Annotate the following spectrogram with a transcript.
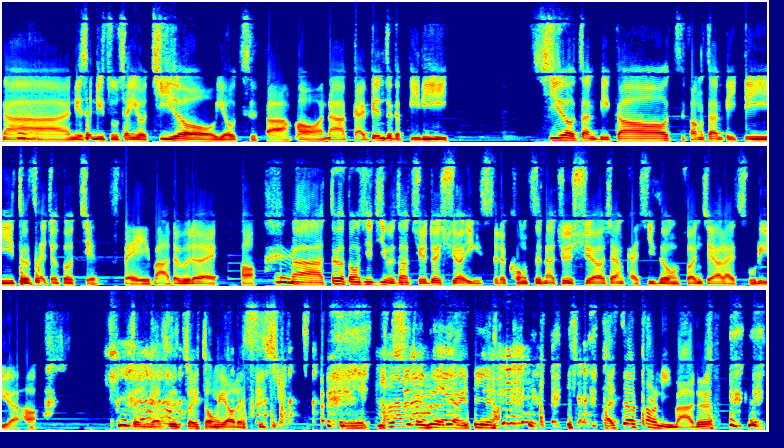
那你身体组成有肌肉有脂肪哈，那改变这个比例，肌肉占比高，脂肪占比低，这才叫做减肥嘛，对不对？好，那这个东西基本上绝对需要饮食的控制，那就需要像凯西这种专家来处理了哈。这应该是最重要的事情。搞了半天，热量一定要 还是要靠你嘛，对不对？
